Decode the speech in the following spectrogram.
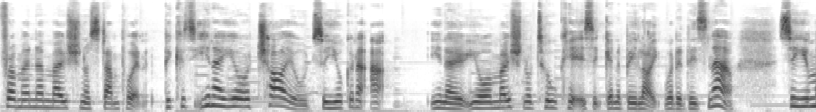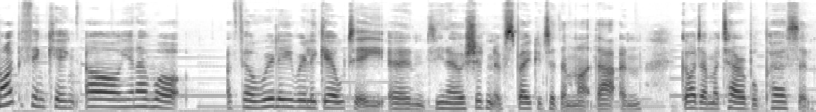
from an emotional standpoint, because you know you're a child, so you're going to act you know, your emotional toolkit isn't going to be like what it is now. So you might be thinking, oh, you know what? I feel really, really guilty, and you know, I shouldn't have spoken to them like that, and God, I'm a terrible person.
